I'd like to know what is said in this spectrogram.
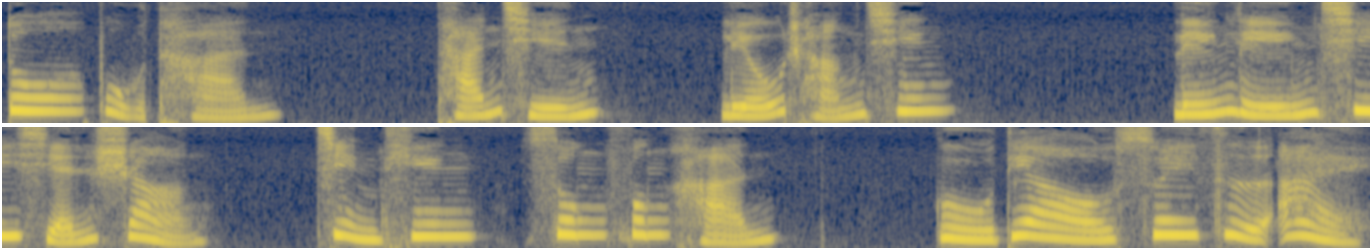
多不弹。弹琴，刘长卿。零零七弦上，静听松风寒。古调虽自爱，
